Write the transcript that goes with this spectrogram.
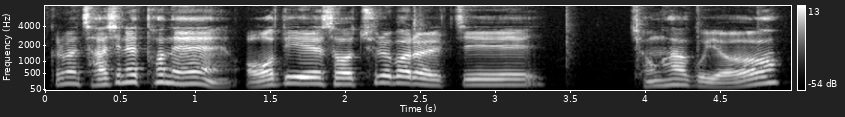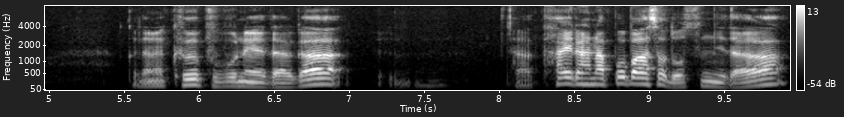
그러면 자신의 턴에 어디에서 출발할지 정하고요. 그 다음에 그 부분에다가 자, 타일 하나 뽑아서 놓습니다.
